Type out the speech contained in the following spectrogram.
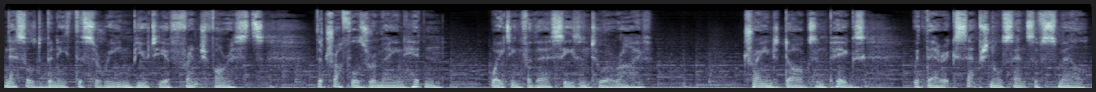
Nestled beneath the serene beauty of French forests, the truffles remain hidden, waiting for their season to arrive. Trained dogs and pigs, with their exceptional sense of smell,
